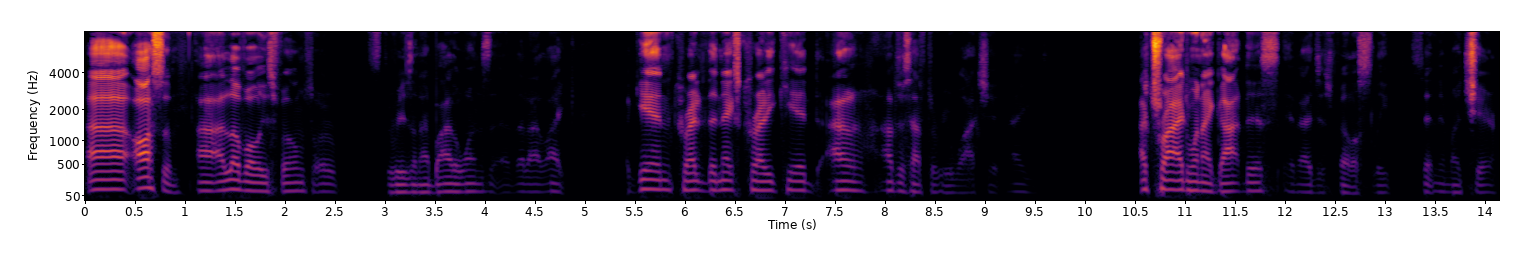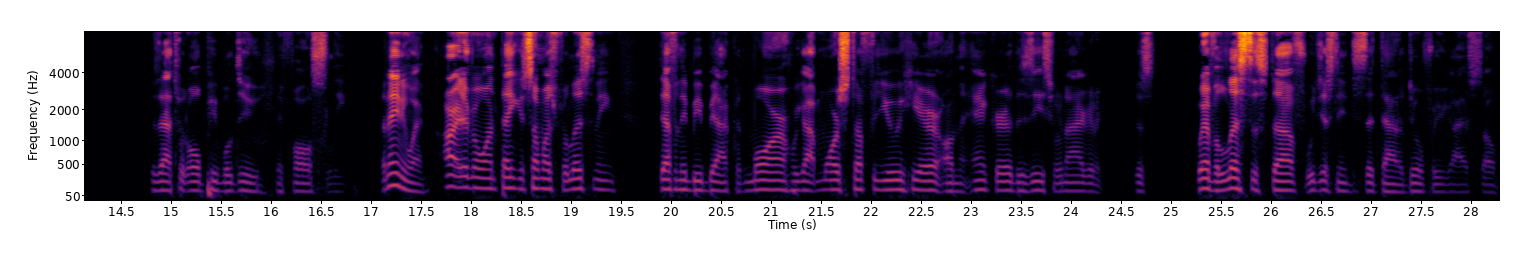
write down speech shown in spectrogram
uh, awesome. Uh, I love all these films, or it's the reason I buy the ones that, that I like. Again, credit the next Karate Kid. I I'll just have to rewatch it. I I tried when I got this, and I just fell asleep sitting in my chair because that's what old people do. They fall asleep. But anyway, all right, everyone. Thank you so much for listening definitely be back with more. We got more stuff for you here on the anchor. The Zissou and I are gonna just we have a list of stuff. We just need to sit down and do it for you guys. So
